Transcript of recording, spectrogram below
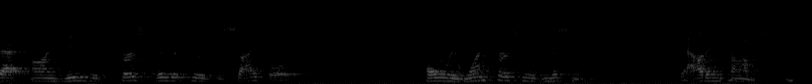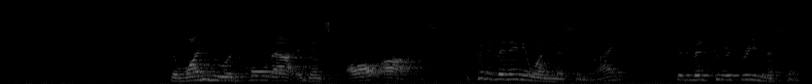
that on Jesus' first visit to his disciples, only one person is missing doubting Thomas. The one who would hold out against all odds. It could have been anyone missing, right? Could have been two or three missing.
